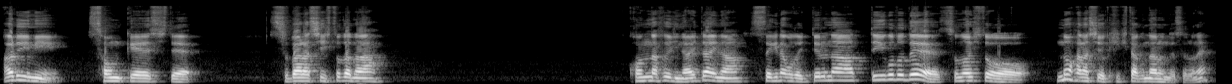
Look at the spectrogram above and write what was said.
ある意味尊敬して、素晴らしい人だな。こんな風になりたいな。素敵なこと言ってるな。っていうことで、その人の話を聞きたくなるんですよね。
